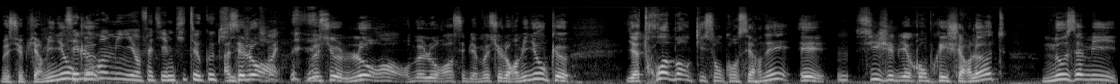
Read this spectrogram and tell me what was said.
Monsieur Pierre Mignon, C'est que Laurent Mignon, en fait, il y a une petite coquille. ah, c'est Laurent. Ouais. Monsieur Laurent, oh, mais Laurent, c'est bien. Monsieur Laurent Mignon, que il y a trois banques qui sont concernées et, Mm. si j'ai bien compris, Charlotte, nos amis.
